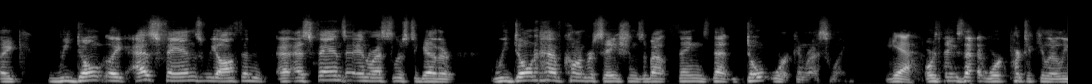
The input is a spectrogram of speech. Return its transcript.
like we don't like as fans we often as fans and wrestlers together we don't have conversations about things that don't work in wrestling Yeah. or things that work particularly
